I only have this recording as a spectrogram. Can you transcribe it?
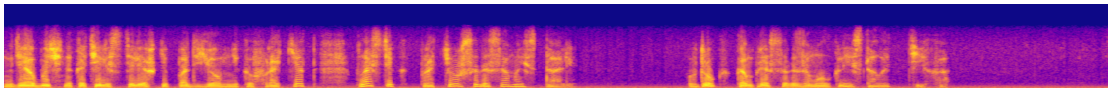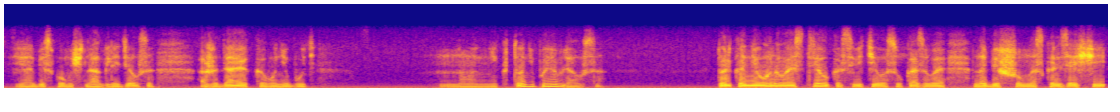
где обычно катились тележки подъемников ракет, пластик протерся до самой стали. Вдруг компрессоры замолкли и стало тихо. Я беспомощно огляделся, ожидая кого-нибудь, но никто не появлялся. Только неоновая стрелка светилась, указывая на бесшумно скользящий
